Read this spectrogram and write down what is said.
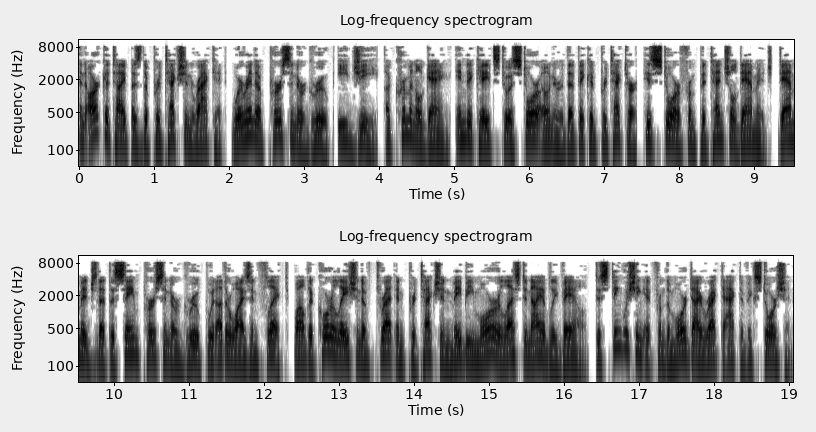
An archetype is the protection racket, wherein a person or group e.g., a criminal gang indicates to a store owner that they could protect her, his store from potential damage, damage that the same person or group would otherwise inflict, while the correlation of threat and protection may be more or less deniably veiled, distinguishing it from the more direct act of extortion.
